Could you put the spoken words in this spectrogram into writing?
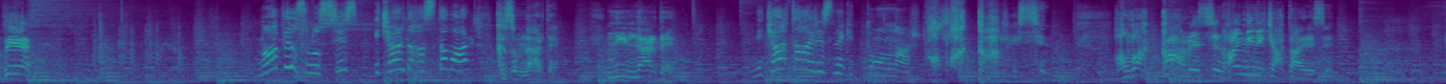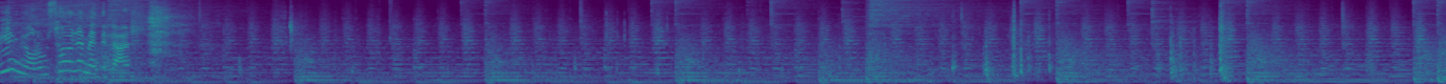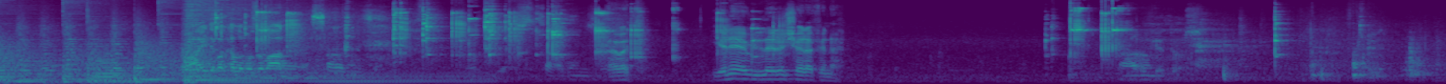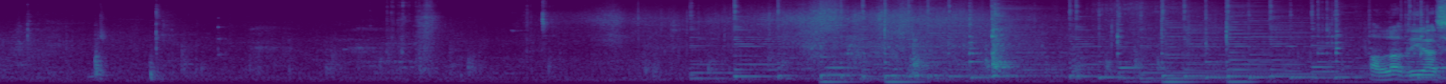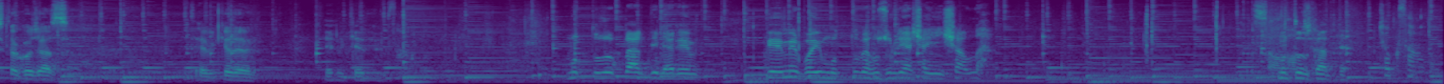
Kapıyı! Ne yapıyorsunuz siz? İçeride hasta var. Kızım nerede? Nil nerede? Nikah dairesine gitti onlar. Allah kahretsin. Allah kahretsin. Hangi nikah dairesi? Bilmiyorum söylemediler. Yeni evlilerin şerefine. Afiyet olsun. Allah bir yastıkta kocasın. Tebrik ederim. Tebrik ederim. Mutluluklar dilerim. Bir ömür boyu mutlu ve huzurlu yaşayın inşallah. Mutluluklar dilerim. Çok sağ olun.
